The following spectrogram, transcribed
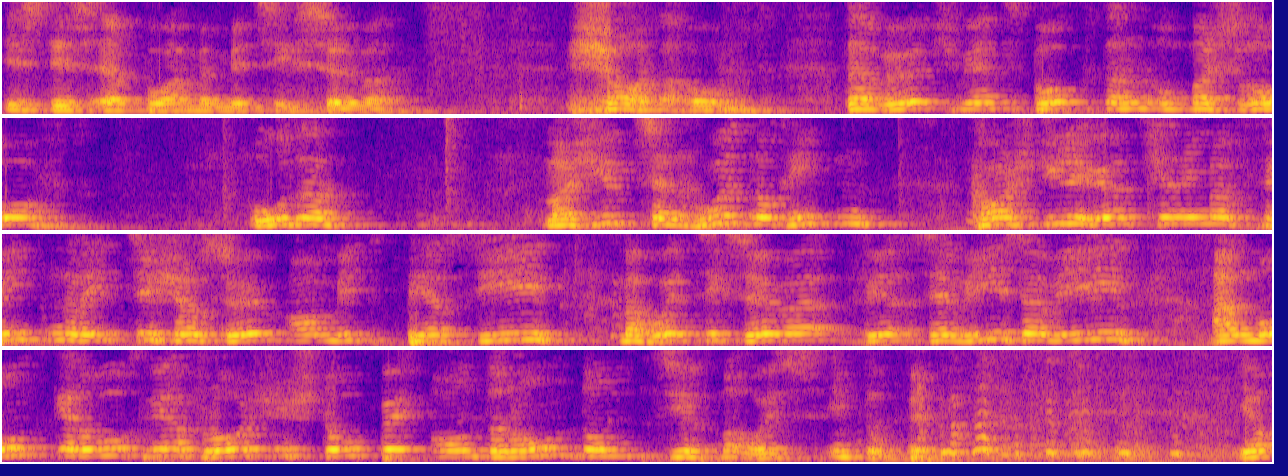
ist das Erbarmen mit sich selber. Schaderhaft. Der Weltschmerz bockt dann und man schlaft. Oder man schiebt seinen Hut nach hinten, kann stille Örtchen immer finden, redet sich schon selber an mit per se. Man hält sich selber für sehr vis-à-vis, ein Mundgeruch wie eine Flaschenstuppe und rundum sieht man alles im Tuppe. Ja,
